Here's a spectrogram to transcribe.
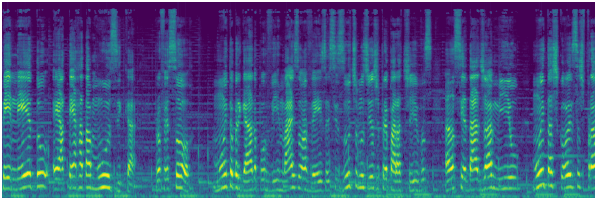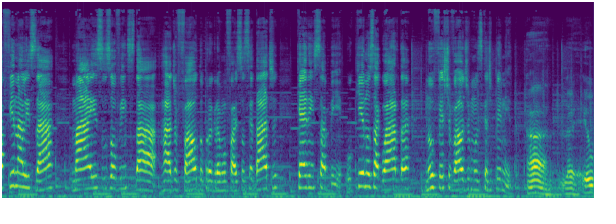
Penedo é a terra da música. Professor, muito obrigada por vir mais uma vez. Esses últimos dias de preparativos, a ansiedade a mil, muitas coisas para finalizar, mas os ouvintes da Rádio FAO, do programa Faz Sociedade, querem saber o que nos aguarda no Festival de Música de Penedo. Ah, é, eu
